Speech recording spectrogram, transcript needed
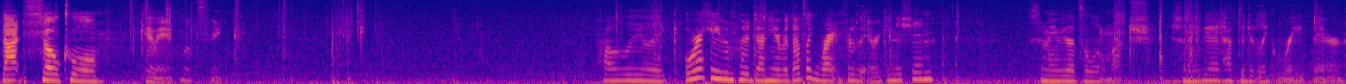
That's so cool. Okay, wait, let's think. Probably like, or I could even put it down here, but that's like right in front of the air condition. So maybe that's a little much. So maybe I'd have to do it like right there.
